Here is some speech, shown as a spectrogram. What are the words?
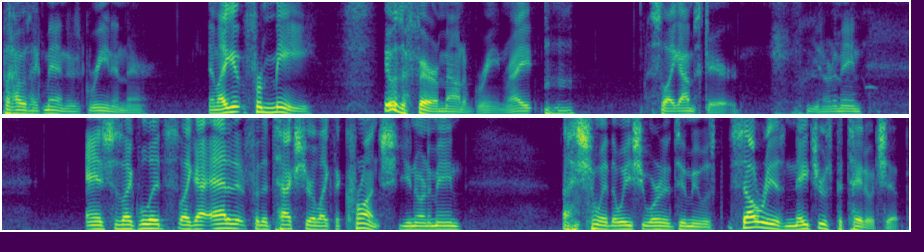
but I was like, man, there's green in there, and like it, for me, it was a fair amount of green, right? Mm-hmm. So like I'm scared. You know what I mean? And she's like, well, it's like I added it for the texture, like the crunch. You know what I mean? Actually, the way she worded it to me was celery is nature's potato chip.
